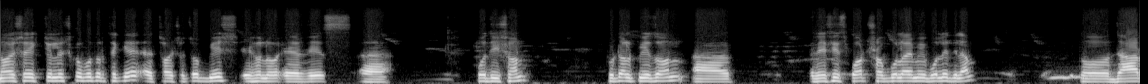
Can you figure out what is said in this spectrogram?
নয়শো একচল্লিশ কবুতর থেকে ছয়শো চব্বিশ। এ হলো এর race position total pigeon race spot সবগুলো আমি বলে দিলাম। তো যার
